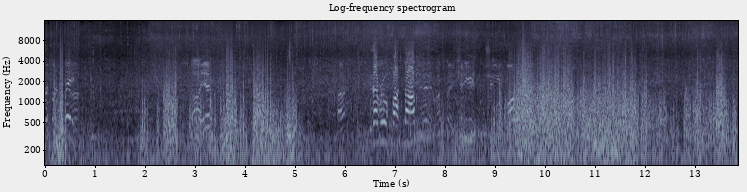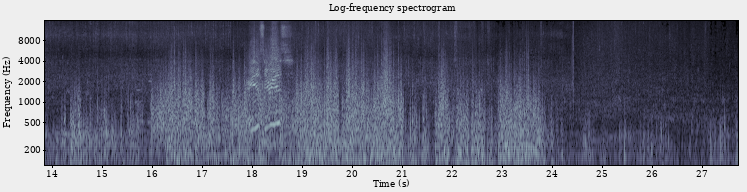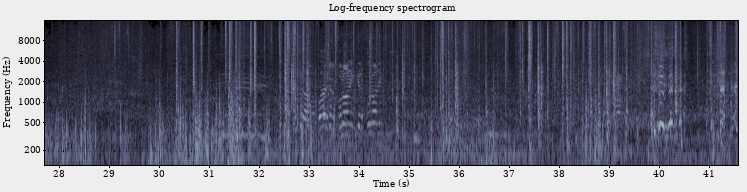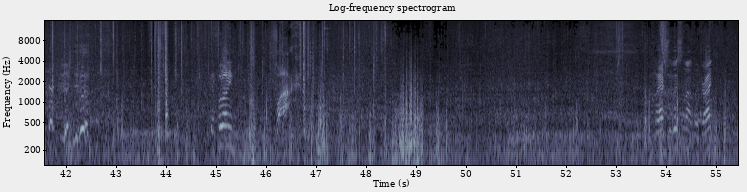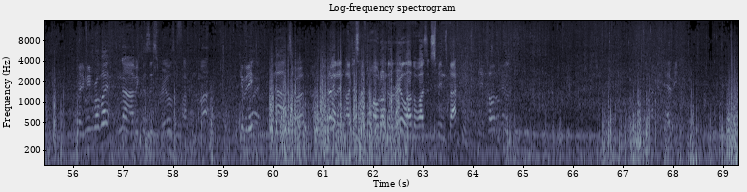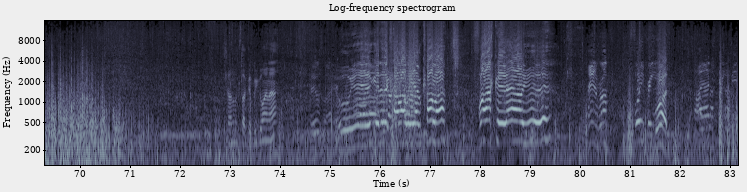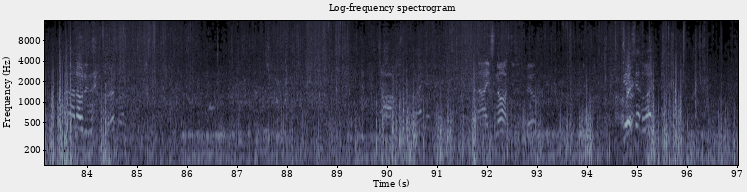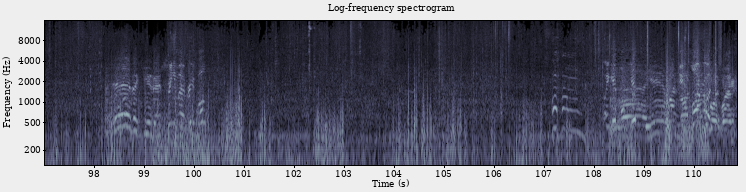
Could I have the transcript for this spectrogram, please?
on me. Oh ah, yeah. Is that real fucked up? Yeah, must be. Should have used, should have used mine. Get a foot on him, get a foot on him. Get a foot on him. Fuck. I actually listen up the drag. Let him in, Robbo. Nah, because this reel's a fucking mutt. Give it in. Nah, it's alright. I've got it. I just have to hold on to the otherwise it spins backwards. Yeah, hold on to. Fucking heavy. This one looks like a big one, huh? Feels like. Oh yeah, look at the colour, we have colour. Fuck it hell yeah. Hang on, Rob. Before you bring What? him in, I just bring him in. Can't hold in there forever. Nah, he's not. He just feels it. Get us out the way. Yeah, the cutest. Bring him over here, Paul. Oh, get, get, Uh, yeah, one my rod. 1.1.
